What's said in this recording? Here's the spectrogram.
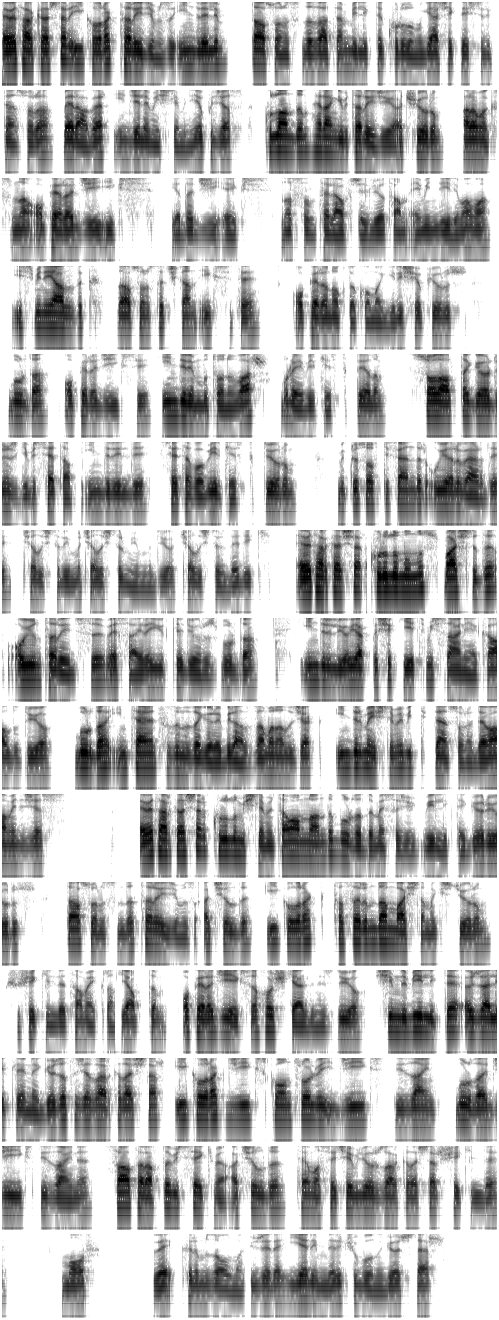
Evet arkadaşlar ilk olarak tarayıcımızı indirelim. Daha sonrasında zaten birlikte kurulumu gerçekleştirdikten sonra beraber inceleme işlemini yapacağız. Kullandığım herhangi bir tarayıcıyı açıyorum. Arama kısmına Opera GX ya da GX nasıl telaffuz ediliyor tam emin değilim ama ismini yazdık. Daha sonrasında çıkan ilk site opera.com'a giriş yapıyoruz. Burada Opera GX'i indirim butonu var. Buraya bir kez tıklayalım. Sol altta gördüğünüz gibi Setup indirildi. Setup'a bir kez tıklıyorum. Microsoft Defender uyarı verdi. Çalıştırayım mı çalıştırmayayım mı diyor. Çalıştır dedik. Evet arkadaşlar kurulumumuz başladı. Oyun tarayıcısı vesaire yükle diyoruz burada. İndiriliyor yaklaşık 70 saniye kaldı diyor. Burada internet hızınıza göre biraz zaman alacak. İndirme işlemi bittikten sonra devam edeceğiz. Evet arkadaşlar kurulum işlemi tamamlandı. Burada da mesajı birlikte görüyoruz. Daha sonrasında tarayıcımız açıldı. İlk olarak tasarımdan başlamak istiyorum. Şu şekilde tam ekran yaptım. Opera GX'e hoş geldiniz diyor. Şimdi birlikte özelliklerine göz atacağız arkadaşlar. İlk olarak GX Control ve GX Design. Burada GX Design'ı sağ tarafta bir sekme açıldı. Tema seçebiliyoruz arkadaşlar şu şekilde. Mor ve kırmızı olmak üzere yerimleri çubuğunu göster.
